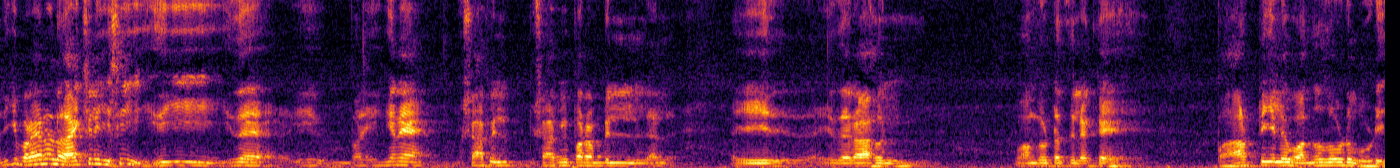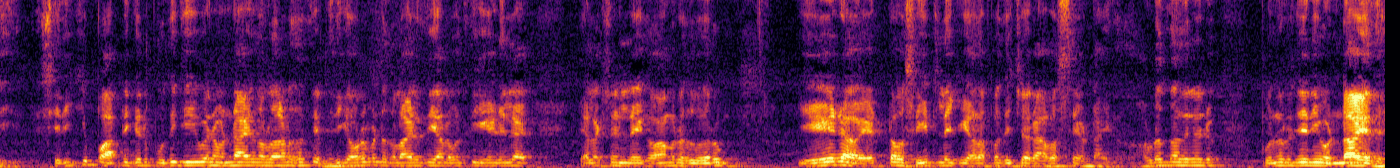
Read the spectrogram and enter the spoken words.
എനിക്ക് പറയാനുള്ളത് ആക്ച്വലി സി ഈ ഇത് ഈ ഇങ്ങനെ ഷാഫിൽ ഷാഫി പറമ്പിൽ ഈ ഇത് രാഹുൽ മാങ്കൂട്ടത്തിലൊക്കെ പാർട്ടിയിൽ വന്നതോടുകൂടി ശരിക്കും പാർട്ടിക്ക് ഒരു പുതുജീവനം ഉണ്ടായെന്നുള്ളതാണ് സത്യം. എനിക്ക് ഓർമ്മയുണ്ട് തൊള്ളായിരത്തി അറുപത്തി ഏഴിലെ ഇലക്ഷനിലെ കോൺഗ്രസ് വെറും ഏഴോ എട്ടോ സീറ്റിലേക്ക് അതപ്പതിച്ച ഒരവസ്ഥയുണ്ടായിരുന്നു അവിടുന്ന് അതിനൊരു പുനർജനി ഉണ്ടായത്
